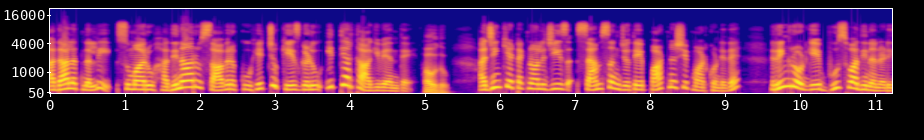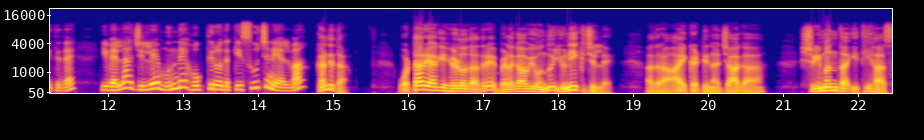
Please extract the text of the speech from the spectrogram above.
ಅದಾಲತ್ನಲ್ಲಿ ಸುಮಾರು ಹದಿನಾರು ಸಾವಿರಕ್ಕೂ ಹೆಚ್ಚು ಕೇಸ್ಗಳು ಇತ್ಯರ್ಥ ಆಗಿವೆ ಅಂತೆ. ಹೌದು. ಅಜಿಂಕ್ಯ ಟೆಕ್ನಾಲಜೀಸ್ ಸ್ಯಾಮ್ಸಂಗ್ ಜೊತೆ ಪಾರ್ಟ್ನರ್ಶಿಪ್ ಮಾಡ್ಕೊಂಡಿದೆ. ರಿಂಗ್ ರೋಡ್ಗೆ ಭೂಸ್ವಾಧೀನ ನಡೀತಿದೆ. ಇವೆಲ್ಲ ಜಿಲ್ಲೆ ಮುಂದೆ ಹೋಗ್ತಿರೋದಕ್ಕೆ ಸೂಚನೆ ಅಲ್ವಾ? ಖಂಡಿತ. ಒಟ್ಟಾರೆಯಾಗಿ ಹೇಳೋದಾದರೆ ಬೆಳಗಾವಿ ಒಂದು ಯುನೀಕ್ ಜಿಲ್ಲೆ. ಅದರ ಆಯಕಟ್ಟಿನ ಜಾಗ ಶ್ರೀಮಂತ ಇತಿಹಾಸ,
